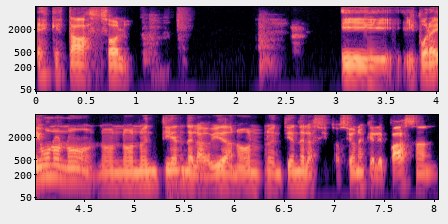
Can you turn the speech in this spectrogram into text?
es que estaba solo. Y, y por ahí uno no, no, no, no entiende la vida, ¿no? No entiende las situaciones que le pasan,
